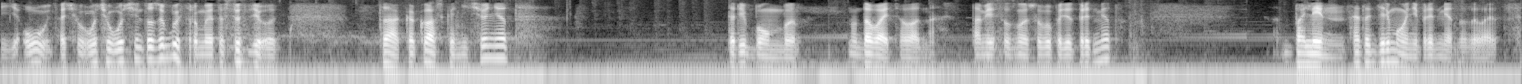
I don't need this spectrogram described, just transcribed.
Я... Ой, а чё, очень, очень даже быстро мы это все сделали. Так, какашка, ничего нет. Три бомбы. Ну давайте, ладно. Там есть возможность, что выпадет предмет. Блин, это дерьмо, не предмет называется.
